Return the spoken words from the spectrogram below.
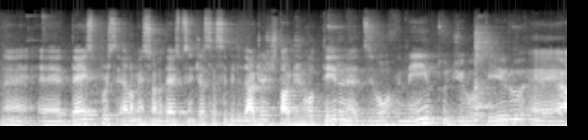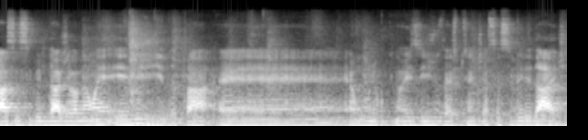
Né? É 10%, ela menciona 10% de acessibilidade no edital de roteiro, né? desenvolvimento de roteiro, é, a acessibilidade ela não é exigida, tá? É, é o único que não exige os 10% de acessibilidade.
